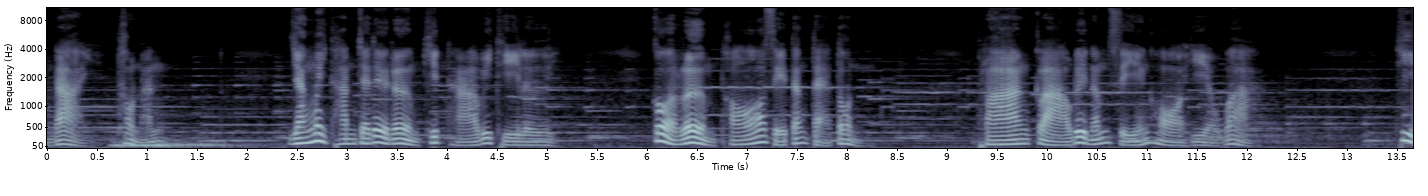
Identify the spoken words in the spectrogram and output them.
ำได้ เท่านั้น ยังไม่ทันจะได้เริ่มคิดหาวิธีเลย ก็เริ่มท้อเสียตั้งแต่ต้น พลางกล่าวด้วยน้ำเสียงห่อเหี่ยวว่า ที่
